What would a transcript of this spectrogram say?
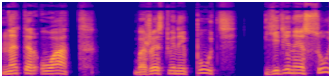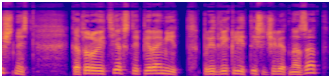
Нетер-Уат, божественный путь единая сущность, которую тексты пирамид предрекли тысячи лет назад,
